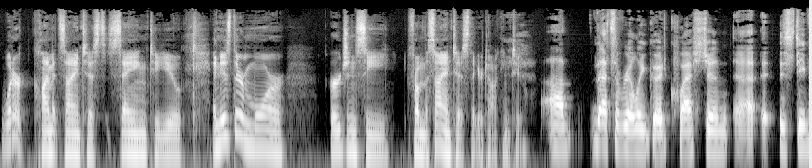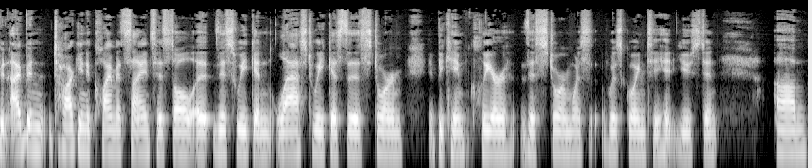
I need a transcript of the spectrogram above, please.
What are climate scientists saying to you? And is there more urgency from the scientists that you're talking to? Uh, that's a really good question, uh, Stephen. I've been talking to climate scientists all uh, this week and last week as the storm it became clear this storm was was going to hit Houston. Um,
